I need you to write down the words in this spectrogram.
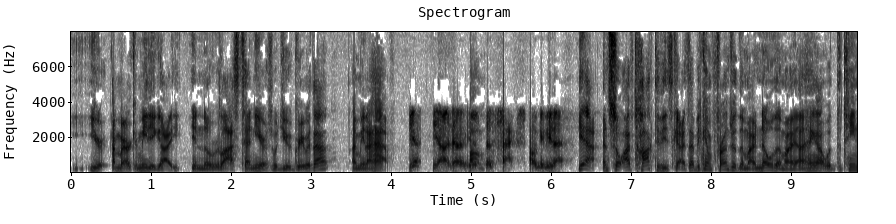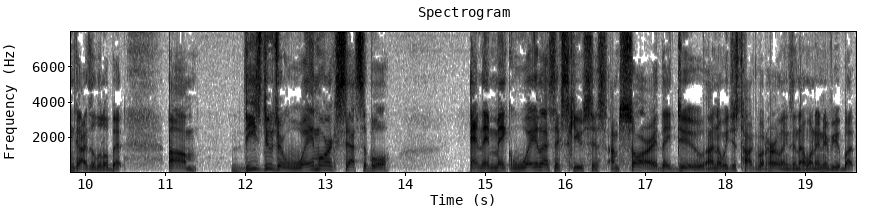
your American media guy in the last ten years. Would you agree with that? I mean, I have. Yeah, yeah, I know. Um, That's facts. I'll give you that. Yeah, and so I've talked to these guys. I become friends with them. I know them. I, I hang out with the team guys a little bit. Um, these dudes are way more accessible, and they make way less excuses. I'm sorry, they do. I know we just talked about Herlings in that one interview, but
